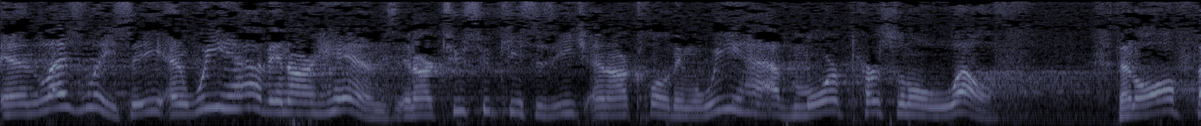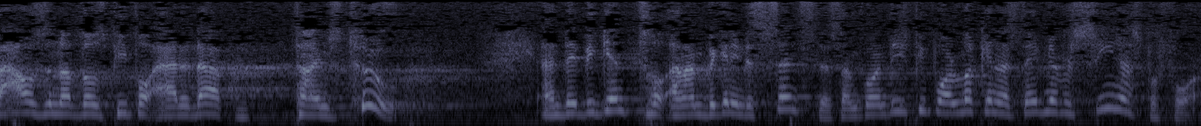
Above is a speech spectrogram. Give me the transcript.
and Leslie, see, and we have in our hands, in our two suitcases each and our clothing, we have more personal wealth then all thousand of those people added up times two. And they begin to, and I'm beginning to sense this. I'm going, these people are looking at us, they've never seen us before.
